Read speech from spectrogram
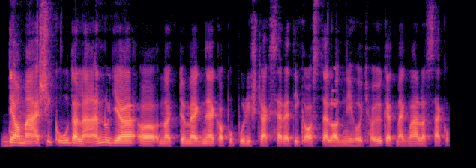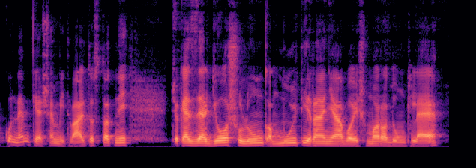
de a másik oldalán ugye a nagy tömegnek, a populisták szeretik azt eladni, hogy ha őket megválasszák, akkor nem kell semmit változtatni, csak ezzel gyorsulunk a múlt irányába és maradunk le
